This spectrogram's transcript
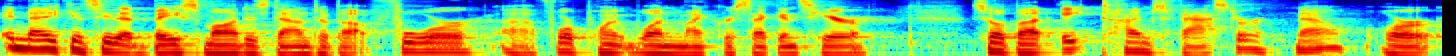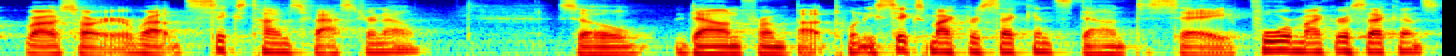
And now you can see that base mod is down to about 4, uh, 4.1 microseconds here. So about eight times faster now, or sorry, around six times faster now. So down from about 26 microseconds down to say four microseconds.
